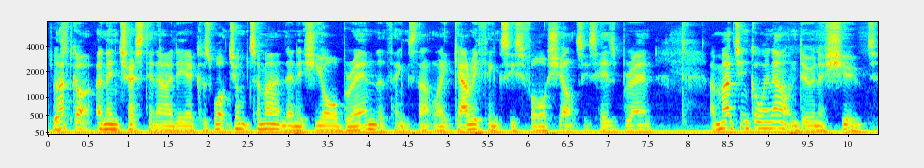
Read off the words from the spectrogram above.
Just, I've got an interesting idea because what jumped to mind then it's your brain that thinks that like Gary thinks he's four shots it's his brain imagine going out and doing a shoot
